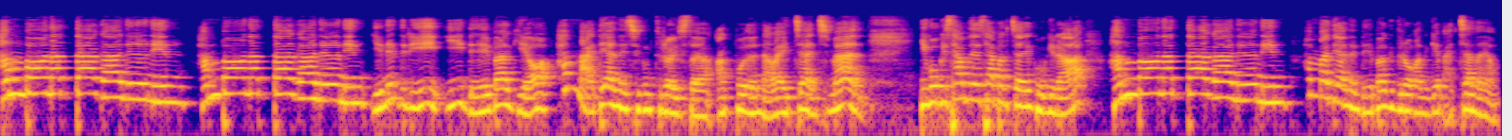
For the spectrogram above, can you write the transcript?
한 번 왔다 가는 인, 한 번 왔다 가는 인. 얘네들이 이 네 박이요. 한 마디 안에 지금 들어있어요. 악보는 나와 있지 않지만, 이 곡이 4분의 4박자의 곡이라, 한 번 왔다 가는 인, 한 마디 안에 네 박이 들어가는 게 맞잖아요.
